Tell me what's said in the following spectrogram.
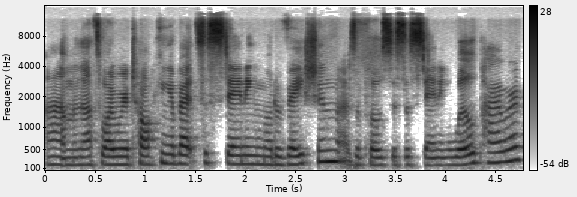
um, and that's why we're talking about sustaining motivation as opposed to sustaining willpower.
